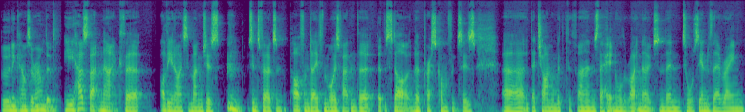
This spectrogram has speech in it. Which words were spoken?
burning house around him. He has that knack that other United managers since Ferguson, apart from David Moyes, have had that at the start of the press conferences, uh, they're chiming with the fans, they're hitting all the right notes, and then towards the end of their reign,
